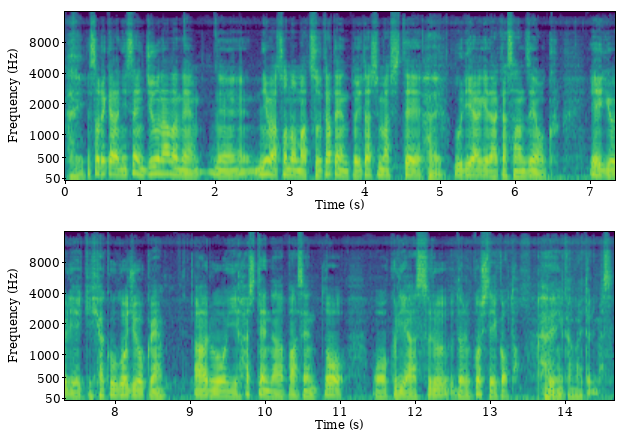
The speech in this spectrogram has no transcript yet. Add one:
はい、それから2017年、えー、にはそのまあ通過点といたしまして、はい、売上高3000億、営業利益150億円、ROE8.7% をクリアする努力をしていこうというふうに考えております。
